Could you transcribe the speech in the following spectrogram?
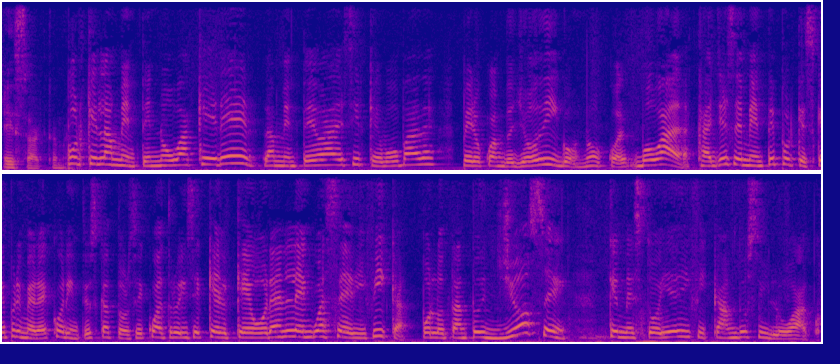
Exactamente. Porque la mente no va a querer la mente va a decir que bobada, pero cuando yo digo, no, ¿cuál bobada? Cállese mente porque es que 1 Corintios 14, 4 dice que el que ora en lengua se edifica. Por lo tanto, yo sé que me estoy edificando si lo hago.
